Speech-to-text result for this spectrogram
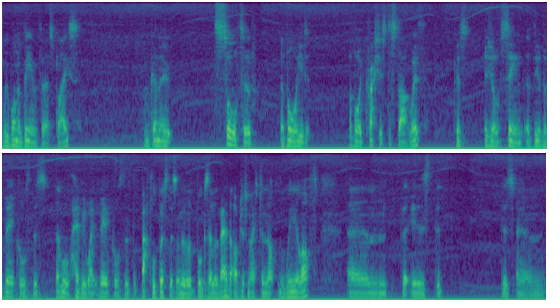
we want to be in first place. I'm going to sort of avoid avoid crashes to start with because as you'll have seen of the other vehicles there's they're all heavyweight vehicles there's the battle bus there's another bugzilla there that I've just managed to knock the wheel off um, that is the there's um,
